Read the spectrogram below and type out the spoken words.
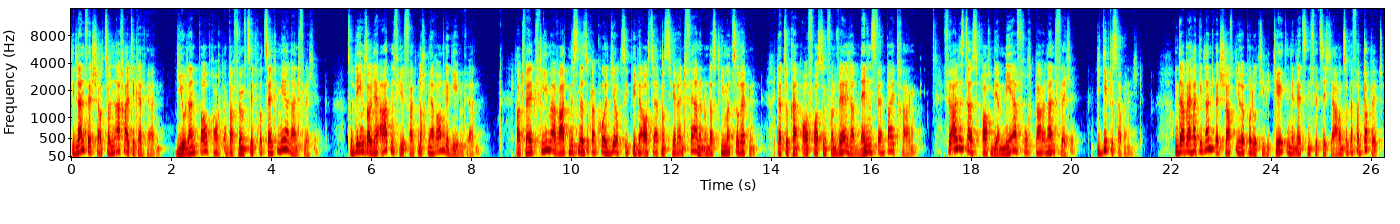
Die Landwirtschaft soll nachhaltiger werden. Biolandbau braucht aber 15 Prozent mehr Landfläche. Zudem soll der Artenvielfalt noch mehr Raum gegeben werden. Laut Weltklimarat müssen wir sogar Kohlendioxid wieder aus der Atmosphäre entfernen, um das Klima zu retten. Dazu kann Aufforstung von Wäldern nennenswert beitragen. Für alles das brauchen wir mehr fruchtbare Landfläche. Die gibt es aber nicht. Und dabei hat die Landwirtschaft ihre Produktivität in den letzten 40 Jahren sogar verdoppelt.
